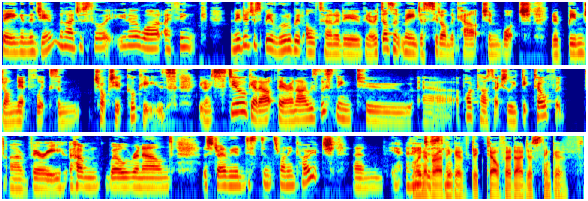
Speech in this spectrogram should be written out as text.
being in the gym. And I just thought, you know what? I think I need to just be a little bit alternative. You know, it doesn't mean just sit on the couch and watch, you know, binge on Netflix and choc chip cookies. You know, still get out there. And I was listening to uh, a podcast, actually, Dick Telford a very um, well renowned Australian distance running coach. And, and whenever just, I think of Dick Telford, I just think of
